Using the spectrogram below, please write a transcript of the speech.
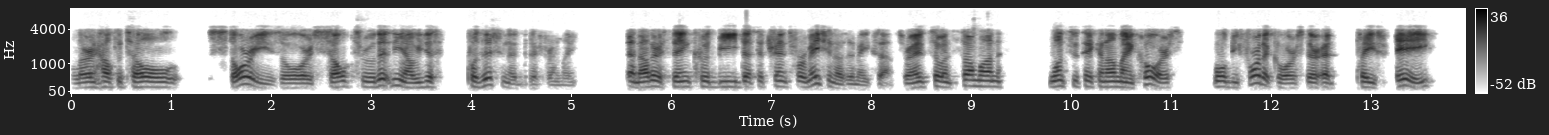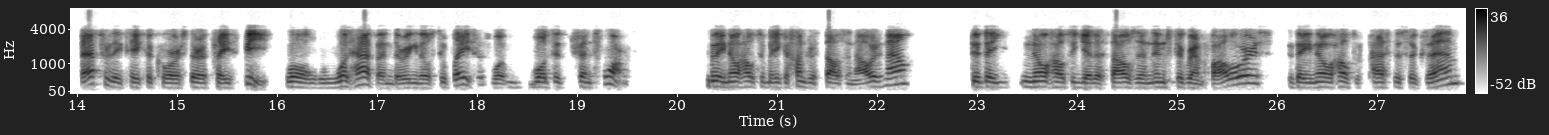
learn how to tell stories or sell through the, you know, you just position it differently. Another thing could be that the transformation doesn't make sense, right? So when someone wants to take an online course, well, before the course, they're at place A. After they take a course, they're at place B. Well, what happened during those two places? What was it transformed? Do they know how to make a hundred thousand dollars now? Did they know how to get a thousand Instagram followers? Do they know how to pass this exam?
